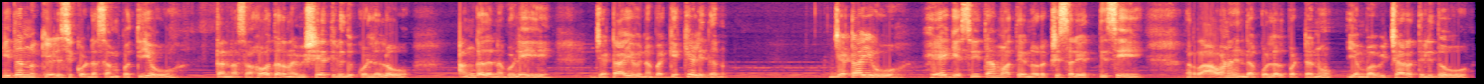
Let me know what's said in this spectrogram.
ಇದನ್ನು ಕೇಳಿಸಿಕೊಂಡ ಸಂಪತಿಯು ತನ್ನ ಸಹೋದರನ ವಿಷಯ ತಿಳಿದುಕೊಳ್ಳಲು ಅಂಗದನ ಬಳಿ ಜಟಾಯುವಿನ ಬಗ್ಗೆ ಕೇಳಿದನು. ಜಟಾಯು ಹೇಗೆ ಸೀತಾಮಾತೆಯನ್ನು ರಕ್ಷಿಸಲು ಯತ್ನಿಸಿ ರಾವಣನಿಂದ ಕೊಲ್ಲಲ್ಪಟ್ಟನು ಎಂಬ ವಿಚಾರ ತಿಳಿದು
